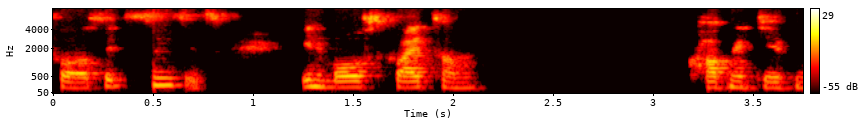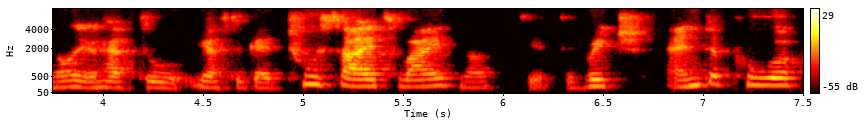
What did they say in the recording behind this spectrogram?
for citizens. It involves quite some cognitive. No, you have to you have to get two sides right, not the, the rich and the poor,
